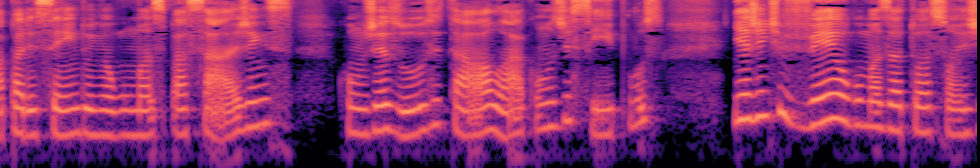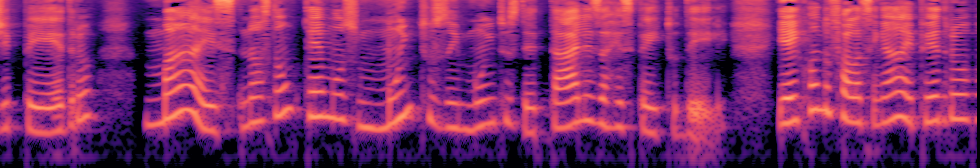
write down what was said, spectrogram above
aparecendo em algumas passagens com Jesus e tal, lá com os discípulos, e a gente vê algumas atuações de Pedro, mas nós não temos muitos e muitos detalhes a respeito dele. E aí quando fala assim, ah, Pedro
